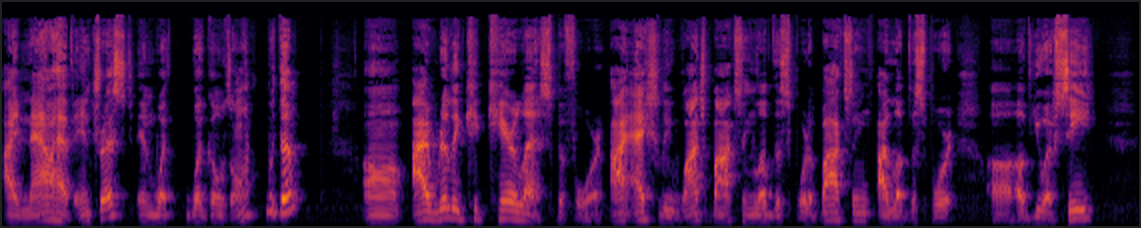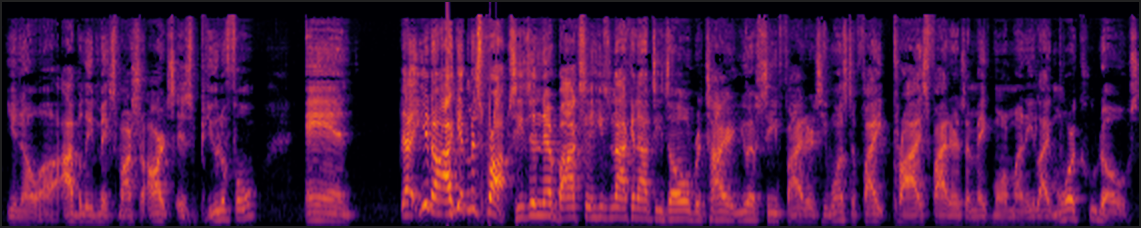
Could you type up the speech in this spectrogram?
I now have interest in what what goes on with them. Um, I really could care less before. I actually watch boxing, love the sport of boxing. I love the sport uh, of UFC. You know, uh, I believe mixed martial arts is beautiful, and that you know I get missed props. He's in there boxing. He's knocking out these old retired UFC fighters. He wants to fight prize fighters and make more money. Like more kudos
